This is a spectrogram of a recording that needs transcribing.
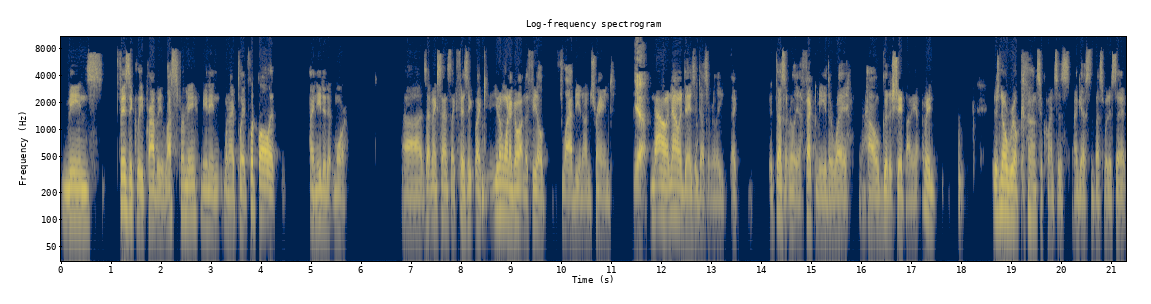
means physically probably less for me. Meaning, when I played football, it I needed it more. Uh, does that make sense? Like physic, like you don't want to go out in the field flabby and untrained. yeah, Now nowadays, it doesn't really like it doesn't really affect me either way. How good a shape I am. I mean, there's no real consequences. I guess the best way to say it.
